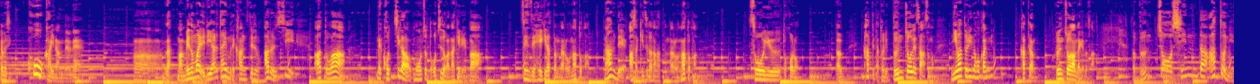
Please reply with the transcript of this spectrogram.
やっぱり、後悔なんだよね。うん。だまあ、目の前でリアルタイムで感じてるのもあるし、あとは、ね、こっちがもうちょっと落ち度がなければ、全然平気だったんだろうなとか、なんで朝気づかなかったんだろうなとか、そういうところ。飼ってた鳥、文鳥でさ、その、鶏の他にね、飼ってた文鳥なんだけどさ、文鳥死んだ後に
